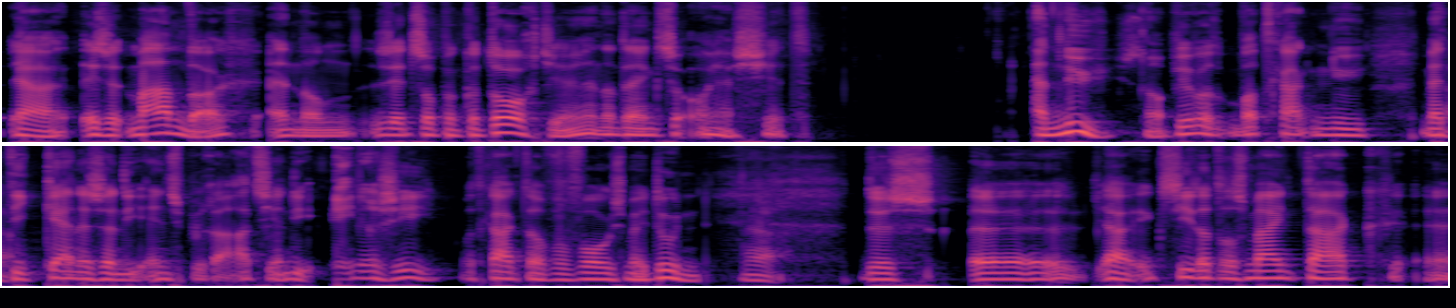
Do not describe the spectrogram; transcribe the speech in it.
ja, is het maandag en dan zitten ze op een kantoortje en dan denken ze, oh ja, shit. En nu, snap je? Wat, wat ga ik nu met die kennis en die inspiratie en die energie, wat ga ik daar vervolgens mee doen? Ja. Dus eh, ja, ik zie dat als mijn taak eh,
